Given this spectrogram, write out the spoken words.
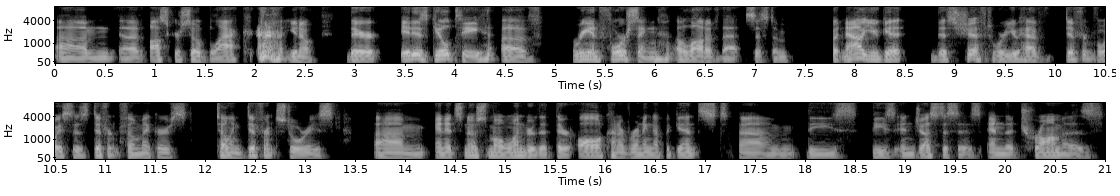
um, uh, oscar so black you know there it is guilty of reinforcing a lot of that system. But now you get this shift where you have different voices different filmmakers telling different stories um, and it's no small wonder that they're all kind of running up against um, these these injustices and the traumas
